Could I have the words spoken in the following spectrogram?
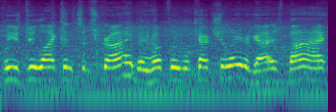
Please do like and subscribe, and hopefully we'll catch you later, guys. Bye.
